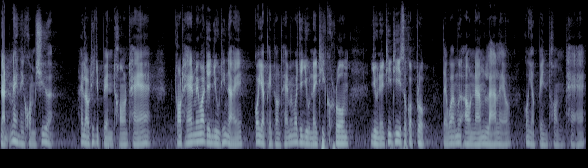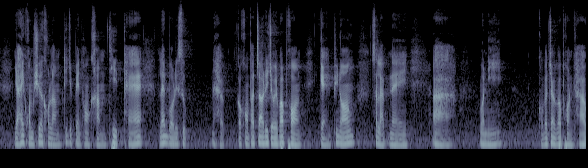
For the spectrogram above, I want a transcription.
หนัดแน่ในความเชื่อ ให้เราที่จะเป็นทองแท้ทองแท้ไม่ว่าจะอยู่ที่ไหน ก็อย่าเป็นทองแท้ไม่ว่าจะอยู่ในที่โครม อยู่ในที่ที่สกปรก แต่ว่าเมื่อเอาน้ำล้าแล้ว ก็อย่าเป็นทองแท้ อย่าให้ความเชื่อของเราที่จะเป็นทองคำที่แท้และบริสุทธิ์นะครับ ก็ของพระเจ้าที่จะอวยพระพรแก่พี่น้องสลับในวันนี้ของพระเจ้าอวยพระพรครับ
